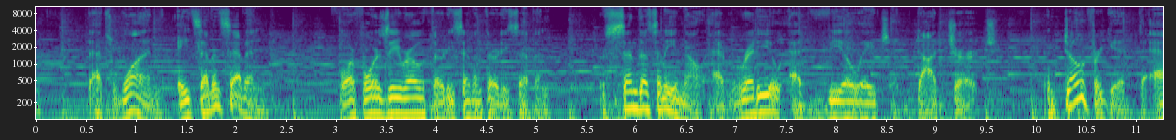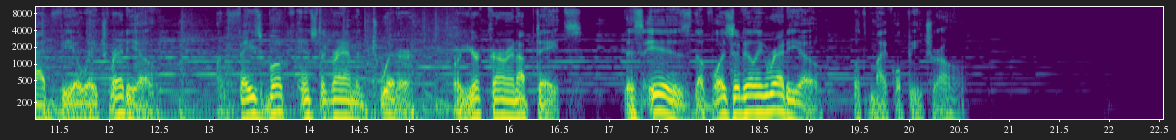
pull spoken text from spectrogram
That's 1 877 440 3737. Or send us an email at radio at voh.church. And don't forget to add VOH Radio on Facebook, Instagram, and Twitter for your current updates. This is the Voice of Healing Radio with Michael Petro.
